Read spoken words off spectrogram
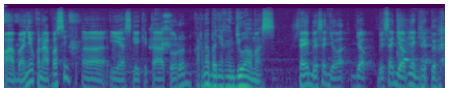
Pak Banyu kenapa sih uh, eh, ISG kita turun? Karena banyak yang jual Mas. Saya biasa jawab, jawab biasa jawabnya gitu.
